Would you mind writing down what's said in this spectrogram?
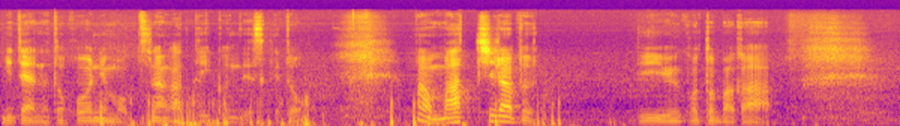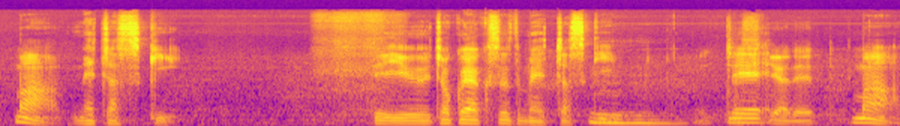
みたいなところにもつながっていくんですけど、まあ、マッチラブっていう言葉がまあめっちゃ好きっていう直訳するとめっちゃ好き、好きやでまあ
